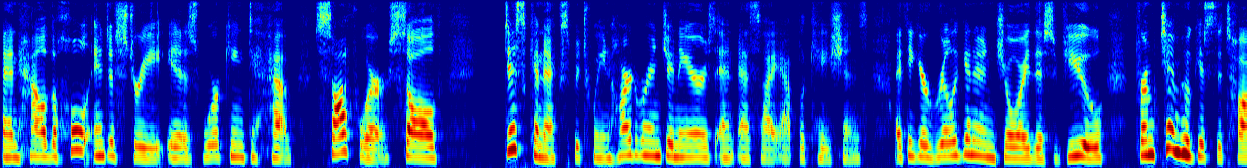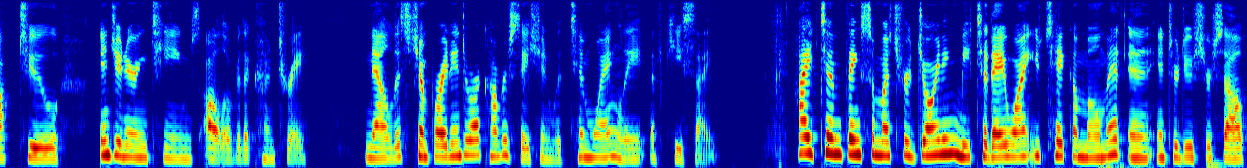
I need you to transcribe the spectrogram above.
and how the whole industry is working to have software solve disconnects between hardware engineers and SI applications. I think you're really going to enjoy this view from Tim, who gets to talk to engineering teams all over the country. Now let's jump right into our conversation with Tim Wang Lee of Keysight. Hi, Tim. Thanks so much for joining me today. Why don't you take a moment and introduce yourself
